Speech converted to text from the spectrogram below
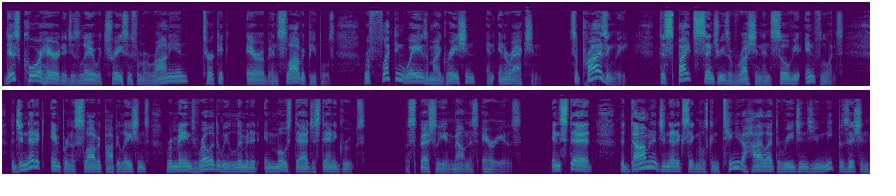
this core heritage is layered with traces from Iranian, Turkic, Arab, and Slavic peoples, reflecting waves of migration and interaction. Surprisingly, despite centuries of Russian and Soviet influence, the genetic imprint of Slavic populations remains relatively limited in most Dagestani groups, especially in mountainous areas. Instead, the dominant genetic signals continue to highlight the region's unique position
